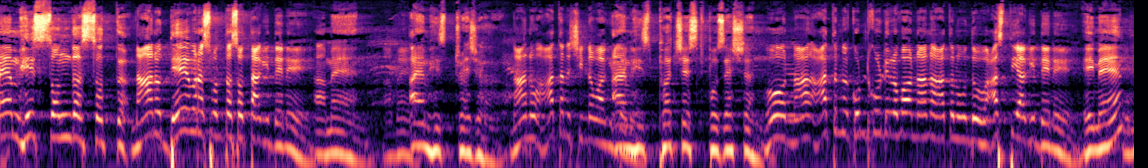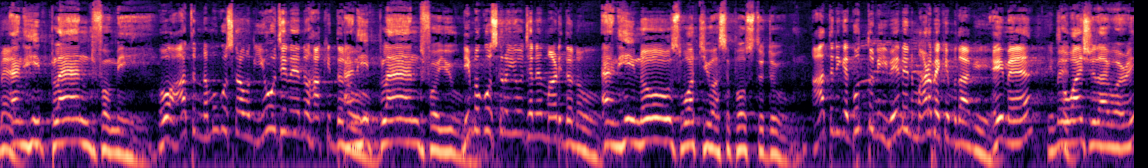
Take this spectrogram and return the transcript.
I am his sonda sotta. ನಾನು ದೇವರ ಸ್ವಂತ ಸ್ವತ್ತಾಗಿದ್ದೇನೆ Amen. Amen. I am his treasure. ನಾನು ಆತನ I am ಚಿನ್ನವಾಗಿದ್ದೇನೆ his purchased possession. ಓ ನಾನು ಆತನ ಕೊಂಡುಕೊಂಡಿರುವ ನಾನು ಆತನ ಒಂದು ಆಸ್ತಿ ಆಗಿದ್ದೇನೆ Amen. Amen. And he planned for me. ಓ ಆತನ ನಮಗೋಸ್ಕರ ಒಂದು ಯೋಜನೆಯನ್ನು ಹಾಕಿದ್ದನು And he planned for you. ನಿಮಗೋಸ್ಕರ ಯೋಜನೆ ಮಾಡಿದನು And he knows what you are supposed to do. ಆತನಿಗೆ ಗೊತ್ತು ನೀವೇನೇನು ಮಾಡಬೇಕೆಂಬುದಾಗಿ Amen. Amen. So why should I worry?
